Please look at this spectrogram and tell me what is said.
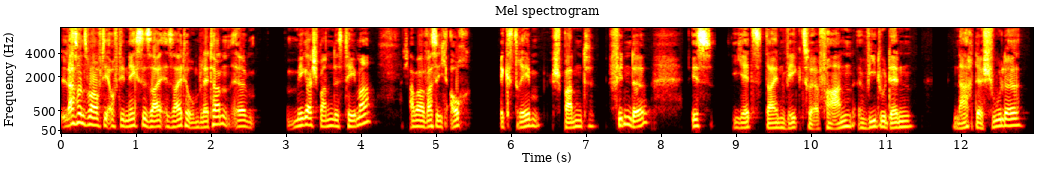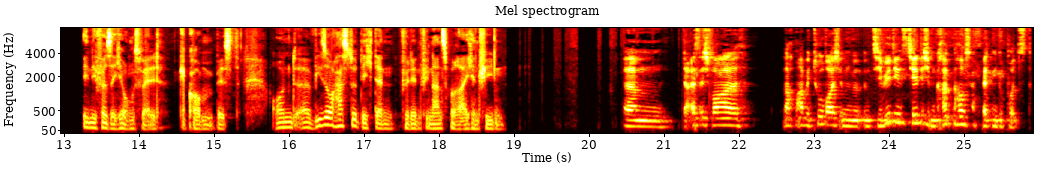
lass uns mal auf die auf die nächste Seite umblättern. Ähm, mega spannendes Thema. Aber was ich auch extrem spannend finde, ist jetzt dein Weg zu erfahren, wie du denn nach der Schule in die Versicherungswelt gekommen bist. Und äh, wieso hast du dich denn für den Finanzbereich entschieden? Ähm, ja, also ich war nach dem Abitur war ich im, im Zivildienst tätig, im Krankenhaus, habe Betten geputzt.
